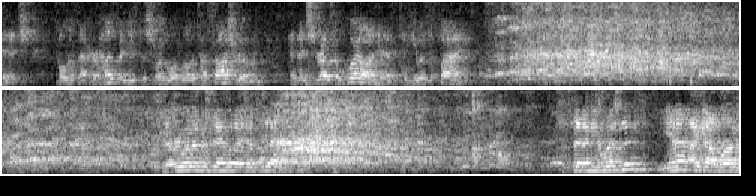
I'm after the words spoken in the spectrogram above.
pitch told us that her husband used to struggle with low testosterone, and then she rubbed some oil on him, and he was fine. Does everyone understand what I just said? She said, Any questions? Yeah, I got one.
